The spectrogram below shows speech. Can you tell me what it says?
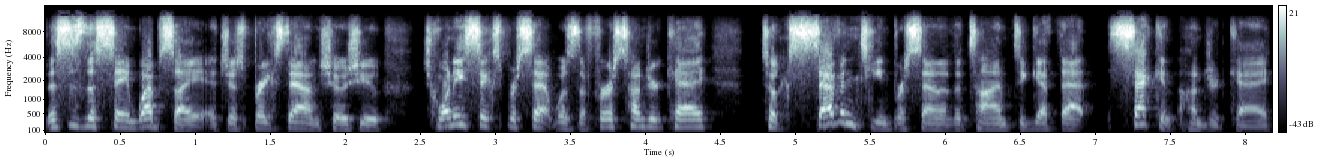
This is the same website. It just breaks down and shows you 26% was the first 100K, took 17% of the time to get that second 100K,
